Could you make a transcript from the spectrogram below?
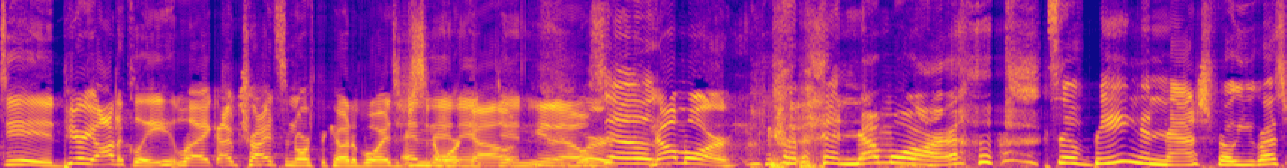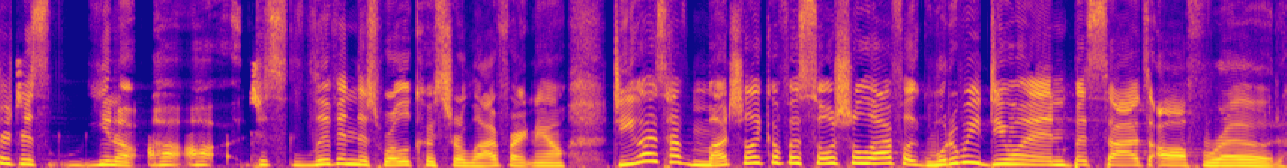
did. periodically. Like I've tried some North Dakota boys, it just And didn't work it out. didn't you know, work. So- no more. no more. so being in Nashville, you guys are just, you know, uh, uh, just living this roller coaster life right now. Do you guys have much like of a social life? Like, what are we doing besides off road?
